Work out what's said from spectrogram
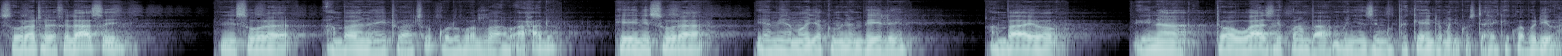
سوره الاخلاص ni sura ambayo inaitwa qul huwallahu ahad hii ni sura ya 112 ambayo inatoa wazi kwamba Mwenyezi Mungu pekee ndiye mwenye kustahiki kuabudiwa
